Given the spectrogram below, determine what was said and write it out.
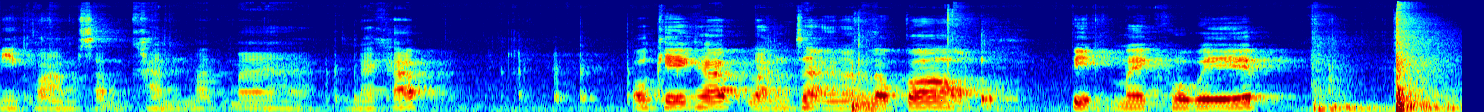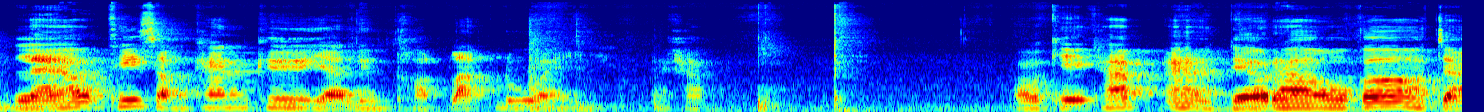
มีความสำคัญมากๆนะครับ โอเคครับ หลังจากนั้นเราก็ปิดไมโครเวฟแล้วที่สำคัญคืออย่าลืมถอดปลั๊กด้วยนะครับ โอเคครับอะเดี๋ยวเราก็จะ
